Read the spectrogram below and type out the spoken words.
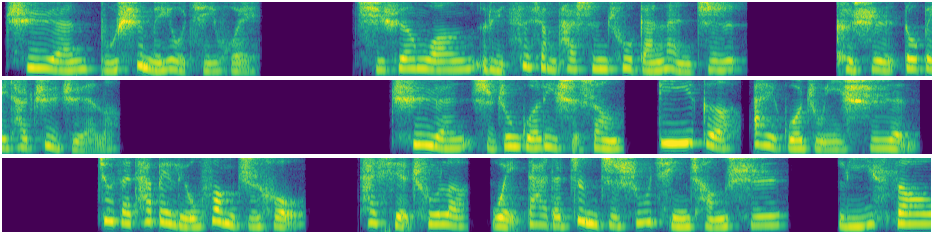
屈原不是没有机会，齐宣王屡次向他伸出橄榄枝。可是都被他拒绝了。屈原是中国历史上第一个爱国主义诗人，就在他被流放之后，他写出了伟大的政治抒情长诗《离骚》。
